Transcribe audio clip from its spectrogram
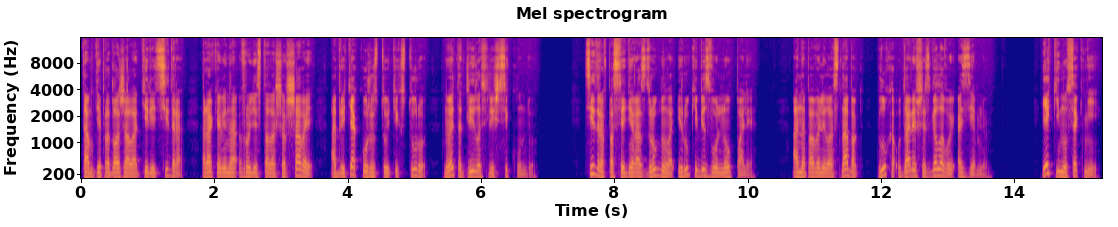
Там, где продолжала тереть Сидра, раковина вроде стала шершавой, обретя кожистую текстуру, но это длилось лишь секунду. Сидра в последний раз дрогнула, и руки безвольно упали. Она повалилась на бок, глухо ударившись головой о землю. Я кинулся к ней,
